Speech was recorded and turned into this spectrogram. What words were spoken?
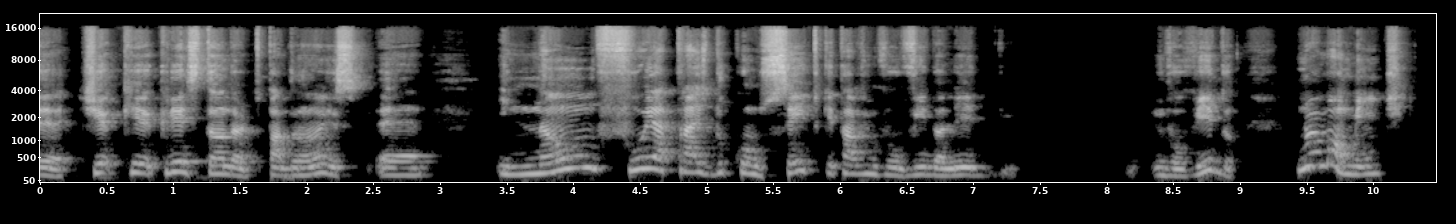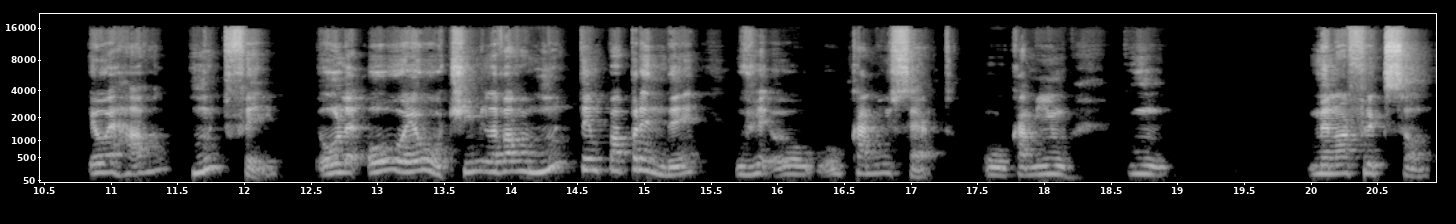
é, que cria estándares, padrões, é, e não fui atrás do conceito que estava envolvido ali, envolvido, normalmente eu errava muito feio. Ou, ou eu, o time, levava muito tempo para aprender o, o, o, caminho certo, o caminho com menor fricção.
